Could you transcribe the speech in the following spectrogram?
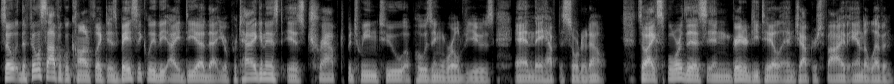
So, the philosophical conflict is basically the idea that your protagonist is trapped between two opposing worldviews and they have to sort it out. So, I explore this in greater detail in chapters 5 and 11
